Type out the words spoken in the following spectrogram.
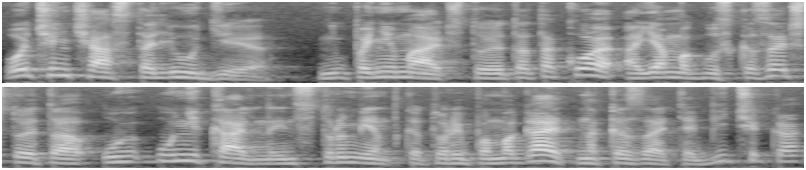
Очень часто люди не понимают, что это такое, а я могу сказать, что это уникальный инструмент, который помогает наказать обидчика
